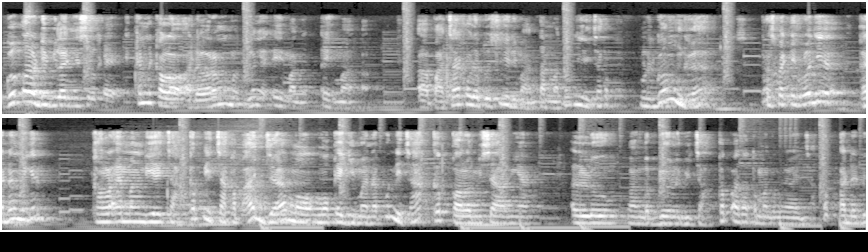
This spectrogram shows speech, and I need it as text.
gua kalau dibilang nyesel kayak kan kalau ada orang bilang ya, eh man, eh ma, eh, pacar kalau udah putus jadi mantan mantan jadi cakep. Menurut gua enggak. Perspektif lo aja kadang mikir kalau emang dia cakep ya cakep aja. Mau mau kayak gimana pun dia cakep. Kalau misalnya lu nganggap dia lebih cakep atau teman-teman yang cakep ada di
